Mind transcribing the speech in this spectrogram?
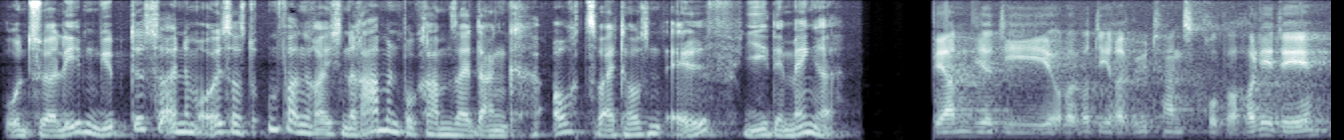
Und zu erleben gibt es einem äußerst umfangreichen Rahmenprogramm sei Dank, auch 2011 jede Menge. Werden wir die oder wird die Revue-Tanzgruppe Holiday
